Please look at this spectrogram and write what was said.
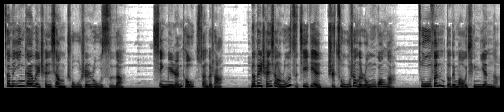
咱们应该为丞相出生入死啊！性命人头算个啥？能被丞相如此祭奠，是祖上的荣光啊！祖坟都得冒青烟呐！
